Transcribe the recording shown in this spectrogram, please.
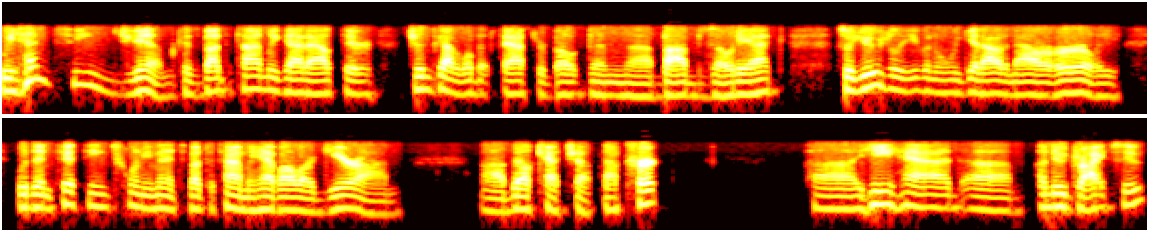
We hadn't seen Jim because by the time we got out there, Jim's got a little bit faster boat than uh, Bob Zodiac. So usually, even when we get out an hour early, within 15, 20 minutes, about the time we have all our gear on, uh, they'll catch up. Now, Kirk, uh, he had uh, a new dry suit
